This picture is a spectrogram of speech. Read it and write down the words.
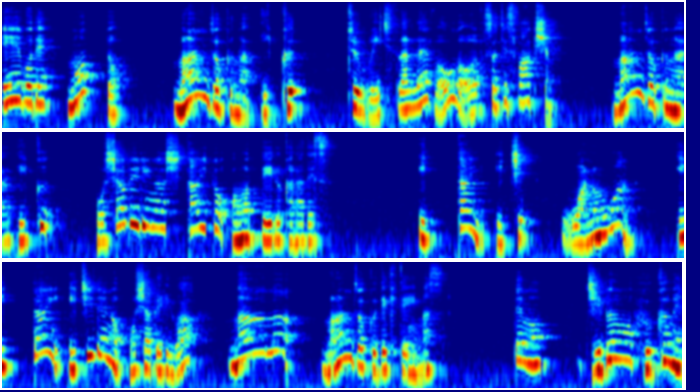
英語でもっと満足がいく。To reach the level of satisfaction. 満足がいくおしゃべりがしたいと思っているからです。1対1 101 1対1でのおしゃべりはまあまあ満足できています。でも自分を含め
